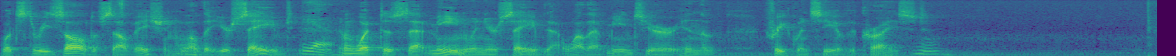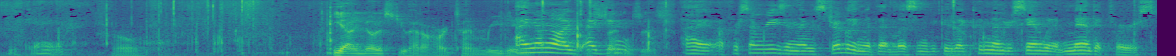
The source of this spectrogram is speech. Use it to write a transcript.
what's the result of salvation well that you're saved Yeah. and what does that mean when you're saved? That well, that means you're in the frequency of the Christ. Mm-hmm. Okay. Oh. Yeah, I noticed you had a hard time reading. I don't know. I, I didn't. I for some reason I was struggling with that lesson because I couldn't understand what it meant at first.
